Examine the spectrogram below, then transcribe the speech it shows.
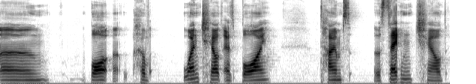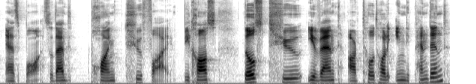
um, boy, have one child as boy times the second child as boy. So that's 0.25 because those two events are totally independent.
